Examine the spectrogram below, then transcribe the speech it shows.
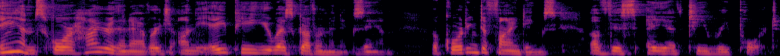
and score higher than average on the AP US government exam, according to findings of this AFT report.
